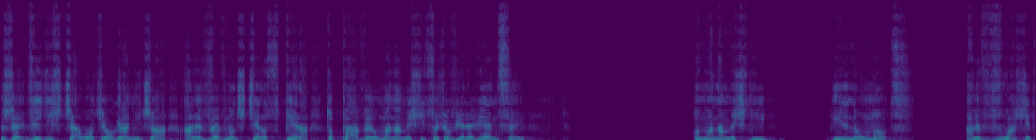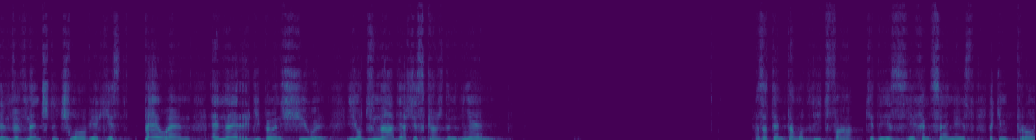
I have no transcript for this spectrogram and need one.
że widzisz ciało cię ogranicza, ale wewnątrz cię rozpiera? To Paweł ma na myśli coś o wiele więcej. On ma na myśli inną moc, ale właśnie ten wewnętrzny człowiek jest pełen energii, pełen siły i odnawia się z każdym dniem. A zatem ta modlitwa, kiedy jest zniechęcenie, jest takim pro,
